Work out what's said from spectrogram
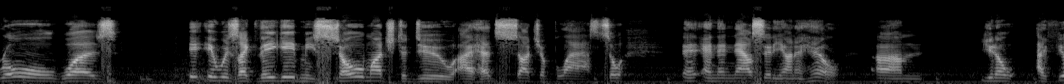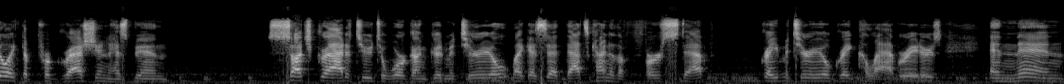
role was it, it, was like they gave me so much to do. I had such a blast. So, and, and then now City on a Hill. Um, you know, I feel like the progression has been such gratitude to work on good material. Like I said, that's kind of the first step. Great material, great collaborators, and then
